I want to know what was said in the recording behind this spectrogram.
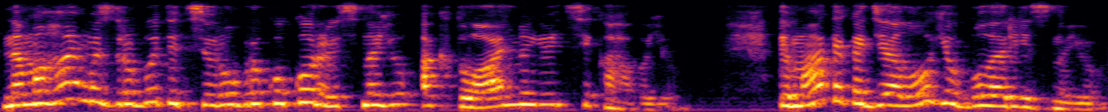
Намагаємось зробити цю рубрику корисною, актуальною і цікавою. Тематика діалогів була різною.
